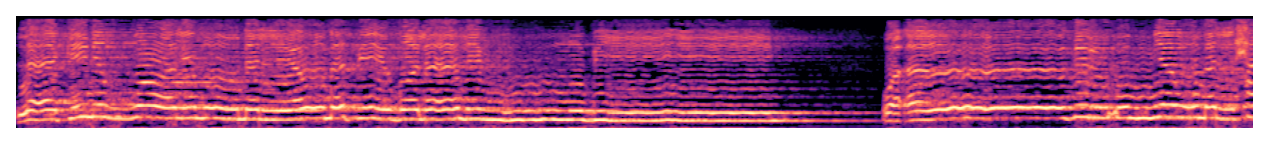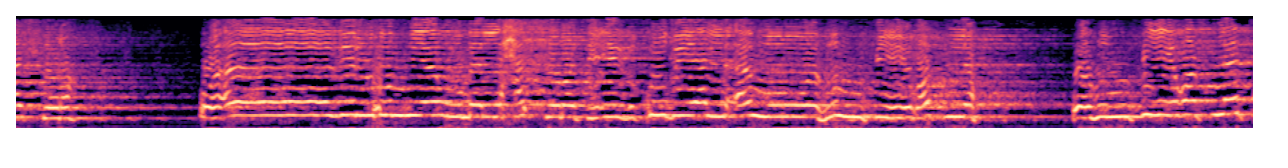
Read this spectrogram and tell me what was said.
لكن الظالمون اليوم في ضلال مبين. وأنذرهم يوم الحسرة. وأنذرهم يوم الحسرة إذ قضي الأمر وهم في غفلة. وهم في غفلة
